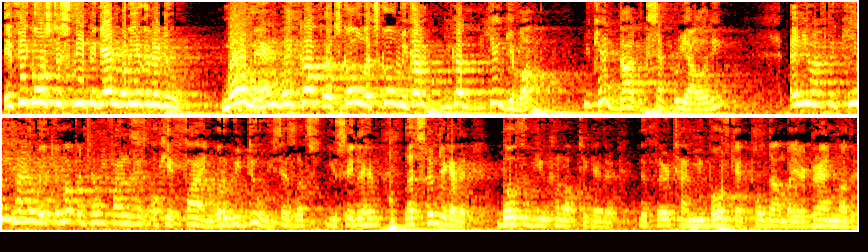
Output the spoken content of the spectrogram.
If he goes to sleep again, what are you going to do? No, man, wake up, let's go, let's go. We got to we got, you can't give up. You can't not accept reality. And you have to keep trying to wake him up until he finally says, okay, fine, what do we do? He says, let's, you say to him, let's swim together. Both of you come up together. The third time, you both get pulled down by your grandmother,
